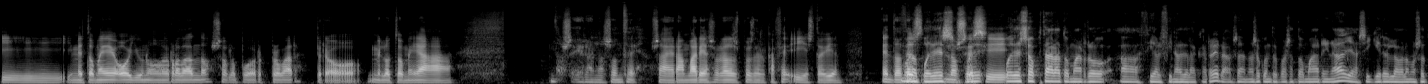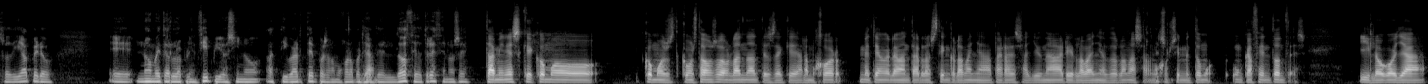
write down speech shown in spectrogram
y me tomé hoy uno rodando solo por probar, pero me lo tomé a no sé, eran las 11. O sea, eran varias horas después del café y estoy bien. Entonces, puedes, no sé si... puedes optar a tomarlo hacia el final de la carrera. O sea, no sé cuánto vas a tomar ni nada, ya si quieres lo hablamos otro día, pero eh, no meterlo al principio, sino activarte, pues a lo mejor a partir del 12 o 13, no sé. También es que como, como, como estábamos hablando antes de que a lo mejor me tengo que levantar a las 5 de la mañana para desayunar, ir al baño todo lo más, a lo mejor si me tomo un café entonces y luego ya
